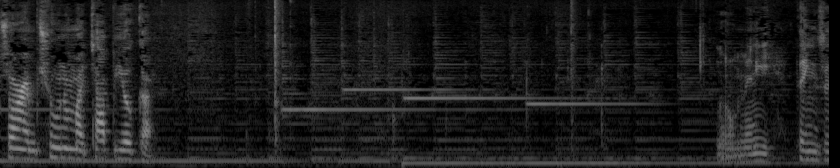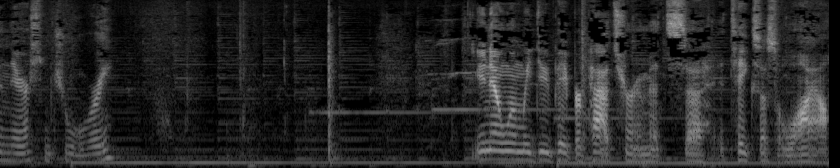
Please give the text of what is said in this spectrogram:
Sorry, I'm chewing on my tapioca. Little mini things in there, some jewelry. You know when we do Paper Pat's room, it's uh, it takes us a while.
